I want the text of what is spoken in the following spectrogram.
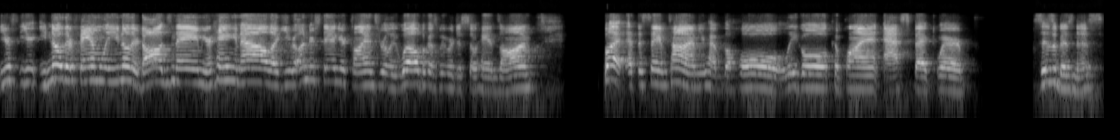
you're, you're you know their family, you know their dog's name, you're hanging out, like you understand your clients really well because we were just so hands on. But at the same time, you have the whole legal compliant aspect where this is a business.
